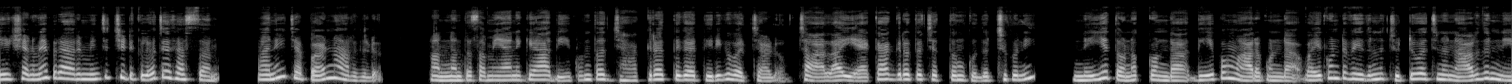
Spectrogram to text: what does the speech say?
ఈ క్షణమే ప్రారంభించి చిటికలో చేసేస్తాను అని చెప్పాడు నారదుడు. అన్నంత సమయానికి ఆ దీపంతో జాగ్రత్తగా తిరిగి వచ్చాడు. చాలా ఏకాగ్రత చిత్తం కుదుర్చుకుని నెయ్యి తొనక్కుండా దీపం ఆరకుండా వైకుంఠ వీధులను చుట్టి వచ్చిన నారదుణ్ణి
